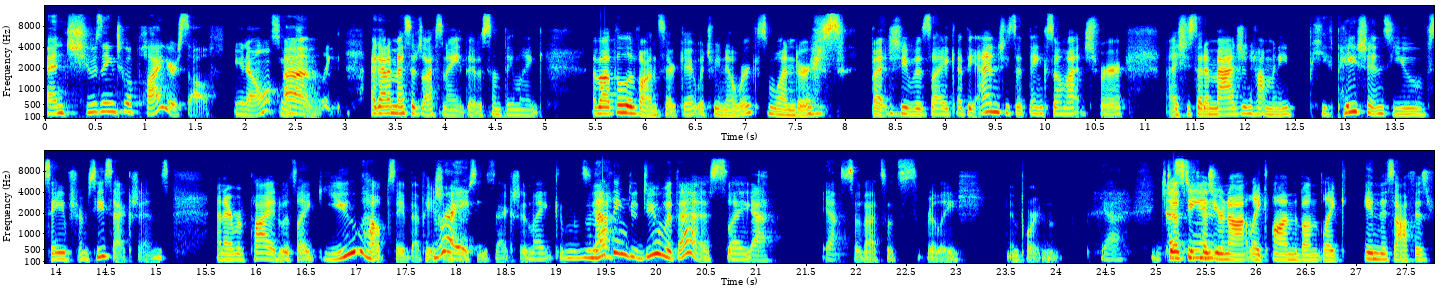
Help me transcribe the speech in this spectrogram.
and choosing to apply yourself, you know? So um, like I got a message last night that was something like about the Lavonne circuit, which we know works wonders. But she was like, at the end, she said, Thanks so much for, uh, she said, Imagine how many p- patients you've saved from C sections. And I replied with, like, You helped save that patient right. from C section. Like, it's yeah. nothing to do with us. Like, yeah. Yeah. So that's what's really important. Yeah. Just Justine, because you're not like on the bump, like in this office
